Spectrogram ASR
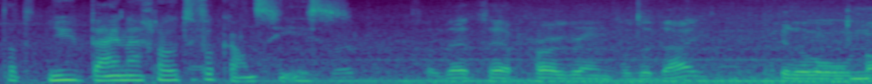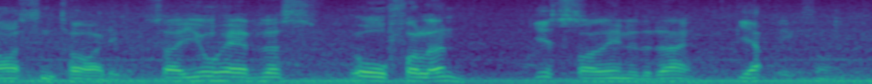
dat het nu bijna grote vakantie is. So that's our program for the day. Get it all nice and tidy. So you'll have this all full in? Yes. By the end of the day? Yep. Excellent.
